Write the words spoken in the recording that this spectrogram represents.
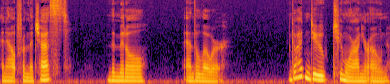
and out from the chest, the middle, and the lower. And go ahead and do two more on your own.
